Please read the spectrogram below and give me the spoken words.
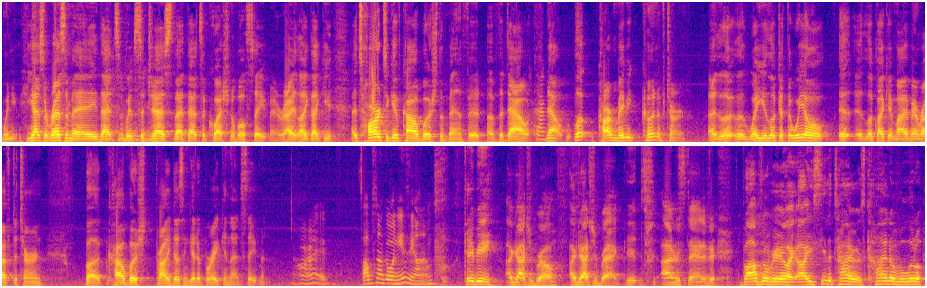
when he has a resume that would suggest that that's a questionable statement, right? Like, like you, it's hard to give Kyle Busch the benefit of the doubt. Okay. Now, look, car maybe couldn't have turned. Uh, the, the, way you looked at the wheel, it, it looked like it might have been rough to turn but Kyle Busch probably doesn't get a break in that statement. All right. Bob's not going easy on him. KB, I got you, bro. I got you back. It, I understand. It, Bob's over here like, oh, you see the tire is kind of a little.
